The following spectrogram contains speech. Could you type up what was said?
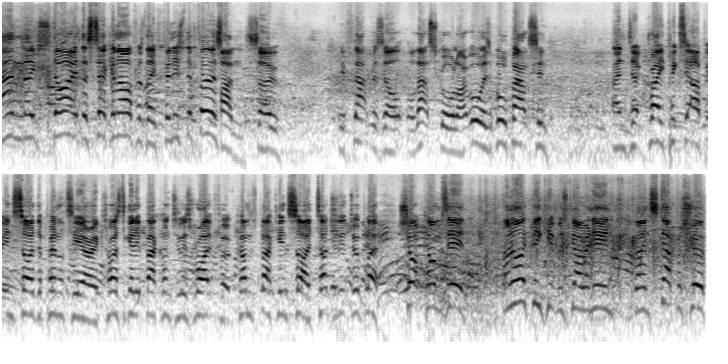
and they've started the second half as they finished the first one. So if that result or that scoreline, oh, there's a ball bouncing, and uh, Gray picks it up inside the penalty area, tries to get it back onto his right foot, comes back inside, touches it to a player, shot comes in, and I think it was going in. Van Stappershoef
